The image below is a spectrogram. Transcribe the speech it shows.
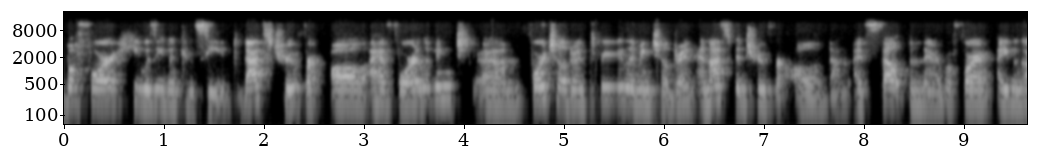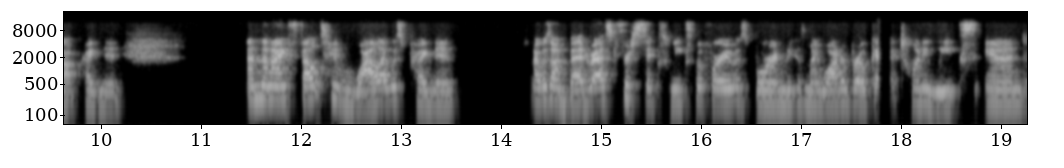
before he was even conceived. That's true for all. I have four living, um, four children, three living children, and that's been true for all of them. I felt them there before I even got pregnant. And then I felt him while I was pregnant. I was on bed rest for six weeks before he was born because my water broke at 20 weeks. And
